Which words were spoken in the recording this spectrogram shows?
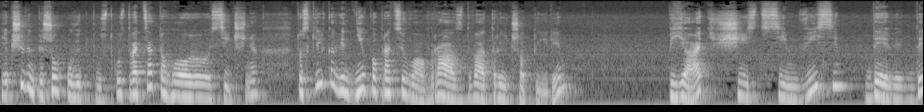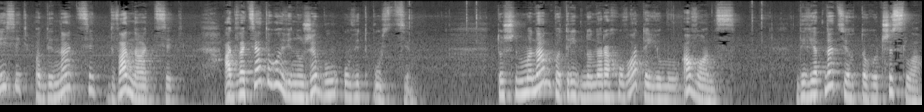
якщо він пішов у відпустку з 20 січня, то скільки він днів попрацював? Раз, два, три, чотири. 5, 6, 7, 8, 9, 10, 11, 12. А 20-го він уже був у відпустці. Тож нам потрібно нарахувати йому аванс 19 числа.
